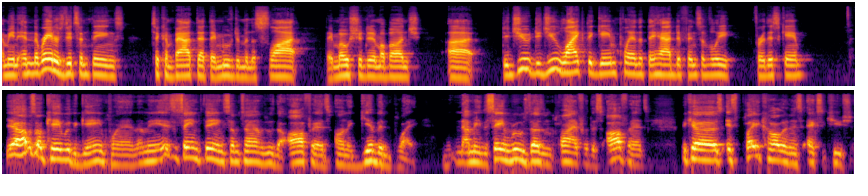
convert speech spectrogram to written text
I mean, and the Raiders did some things – to combat that. They moved him in the slot. They motioned him a bunch. Uh, did you did you like the game plan that they had defensively for this game? Yeah, I was okay with the game plan. I mean, it's the same thing sometimes with the offense on a given play. I mean, the same rules doesn't apply for this offense because it's play calling and it's execution.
